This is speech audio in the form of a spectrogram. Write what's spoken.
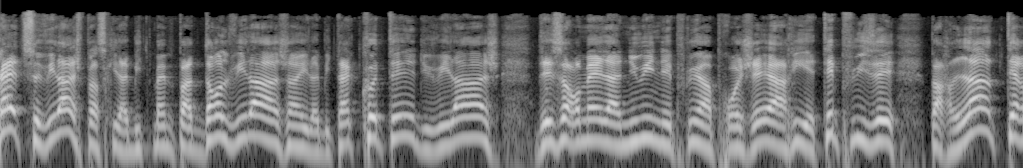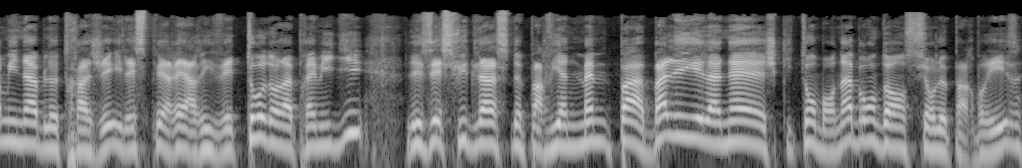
près de ce village, parce qu'il habite même pas dans le village, hein, il habite à côté du village. Désormais, la nuit n'est plus un projet. Harry est épuisé par l'interminable trajet. Il espérait arriver tôt dans l'après-midi. Les essuie-glaces ne parviennent même pas à balayer la neige qui tombe en abondance sur le pare-brise.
